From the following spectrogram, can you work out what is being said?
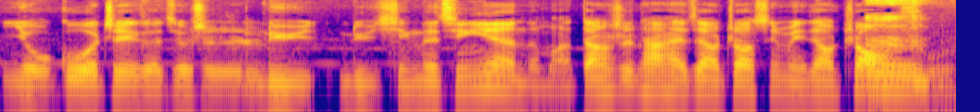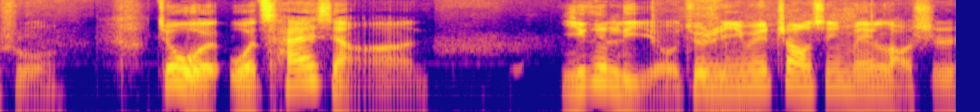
有过这个就是旅旅行的经验的嘛。当时他还叫赵新梅叫赵嗯叔叔，就我我猜想啊，一个理由就是因为赵新梅老是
